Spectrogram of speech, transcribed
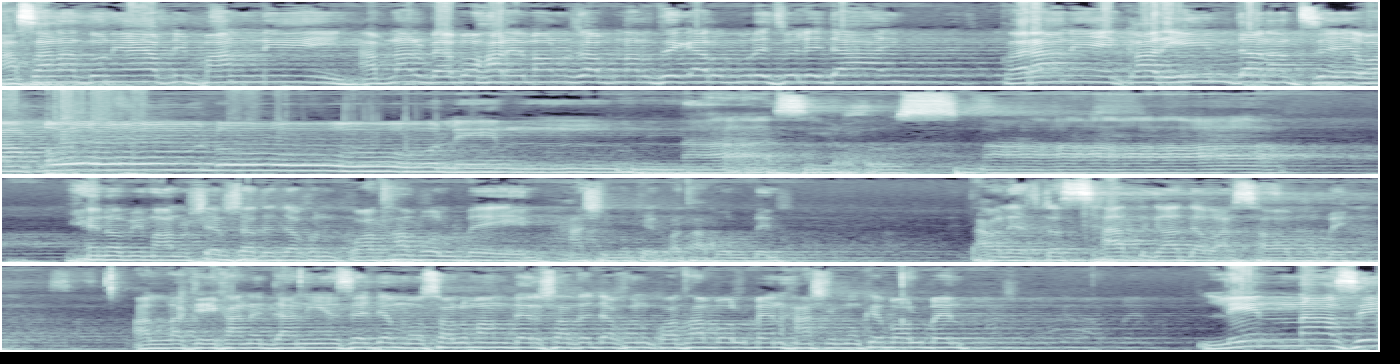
হাসানা দুনিয়ায় আপনি পাননি। আপনার ব্যবহারে মানুষ আপনার থেকে আরও দূরে চলে যায়। কোরআনে কারিম জানাচ্ছে, ওয়াকুলু লিন্নাসি হুসনা। হে নবী, মানুষের সাথে যখন কথা বলবেন, হাসি মুখে কথা বলবেন, তাহলে একটা সাদগা দেওয়ার স্বভাব হবে। আল্লাহকে এখানে জানিয়েছে যে, মুসলমানদের সাথে যখন কথা বলবেন, হাসি মুখে বলবেন, লিন্নাসি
